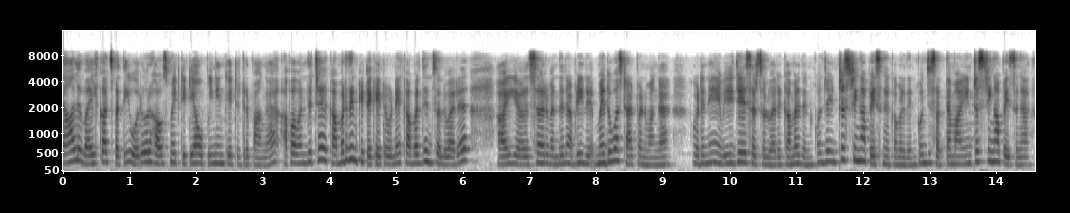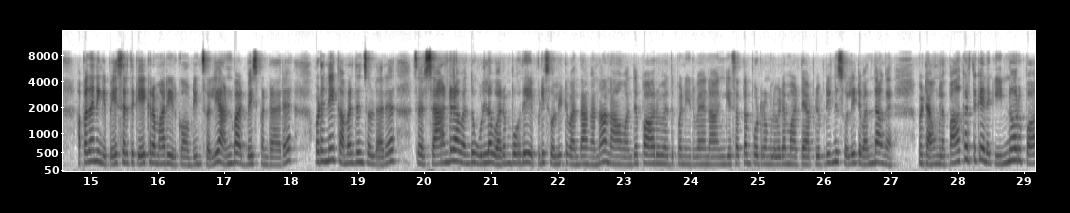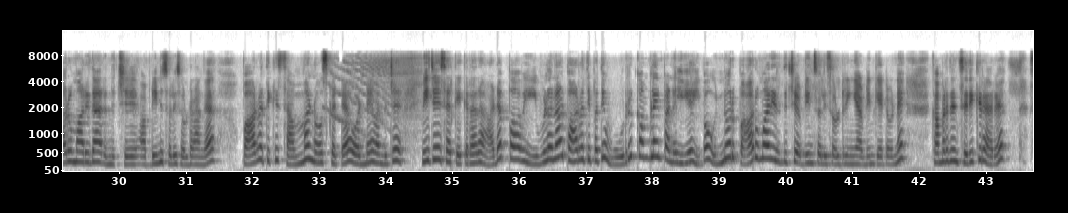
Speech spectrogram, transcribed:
நாலு wild cards பற்றி ஒரு ஒரு ஹவுஸ்மேட் கிட்டேயா ஒப்பீனியன் கேட்டுட்ருப்பாங்க அப்போ வந்துட்டு கமர்தீன் கிட்டே கேட்ட உடனே கமர்தீன் சொல்லுவார் ஐயா சார் வந்து அப்படி மெதுவாக ஸ்டார்ட் பண்ணுவாங்க. உடனே விஜய் சார் சொல்லுவார் கமர்தீன் கொஞ்சம் இன்ட்ரெஸ்டிங்காக பேசுங்க கமர்தீன் கொஞ்சம் சத்தமாக இன்ட்ரெஸ்டிங்காக பேசுங்க. அப்போ தான் நீங்கள் பேசுகிறது கேட்குற மாதிரி இருக்கும் அப்படின்னு சொல்லி அன்பா அட்வைஸ் பண்ணுறாரு உடனே கமர்தீன் சொல்கிறாரு சார் சாண்ட்ரா வந்து உள்ளே வரும்போதே எப்படி சொல்லிட்டு வந்தாங்கன்னா நான் வந்து பார்வை இது பண்ணிடுவேன் நான் இங்கே சத்தம் போடுறவங்கள விட மாட்டேன் அப்படி இப்படின்னு சொல்லிட்டு வந்தாங்க. பட் அவங்கள பார்க்கறதுக்கு எனக்கு இன்னொரு பாரு மாதிரி தான் இருந்துச்சு அப்படின்னு சொல்லி சொல்கிறாங்க பார்வதிக்கு செம்ம நோஸ் கட்ட உடனே வந்துட்டு விஜய் சார் கேட்குறாரு அடப்பாவி இவ்வளோ நாள் பார்வதி பற்றி ஒரு கம்ப்ளைண்ட் பண்ணலையே இப்போ இன்னொரு பாரு மாதிரி இருந்துச்சு அப்படின்னு சொல்லி சொல்கிறீங்க அப்படின்னு கேட்டவுடனே கமரதன் சிரிக்கிறாரு.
